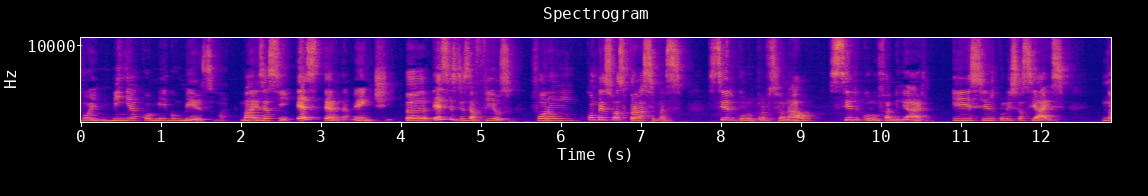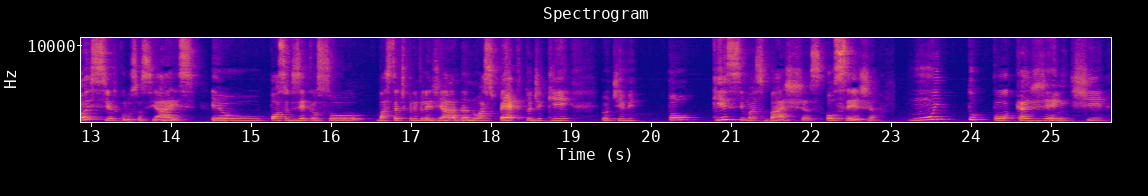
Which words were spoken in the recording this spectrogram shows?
foi minha comigo mesma, mas assim externamente, uh, esses desafios foram com pessoas próximas, círculo profissional, círculo familiar e círculos sociais. Nos círculos sociais, eu posso dizer que eu sou bastante privilegiada no aspecto de que eu tive pouquíssimas baixas, ou seja, muito pouca gente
